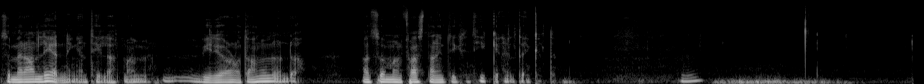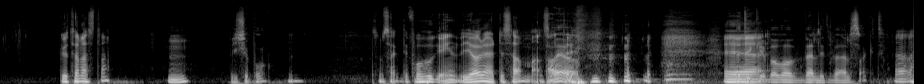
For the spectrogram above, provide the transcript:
som är anledningen till att man vill göra något annorlunda. Alltså man fastnar inte i kritiken helt enkelt. mm. Ska vi ta nästa? Mm. Vi kör på. Som sagt, det får hugga in. Vi gör det här tillsammans. Ja, ja. det- Jag tycker Eh, det bara var väldigt väl sagt. Ja.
